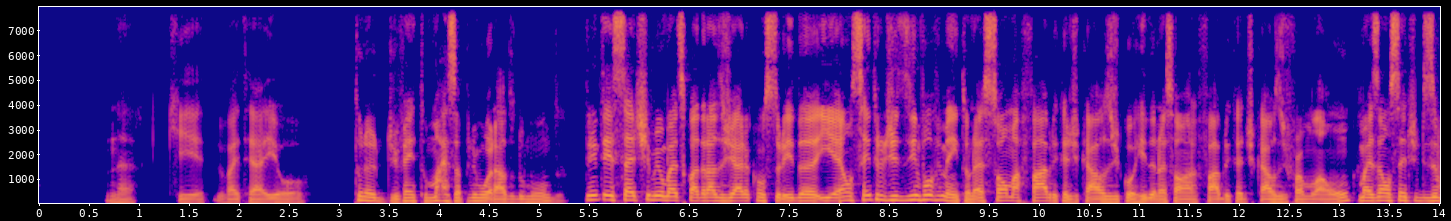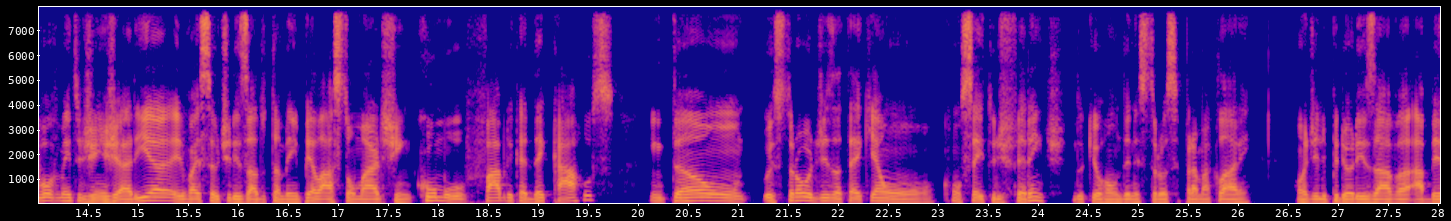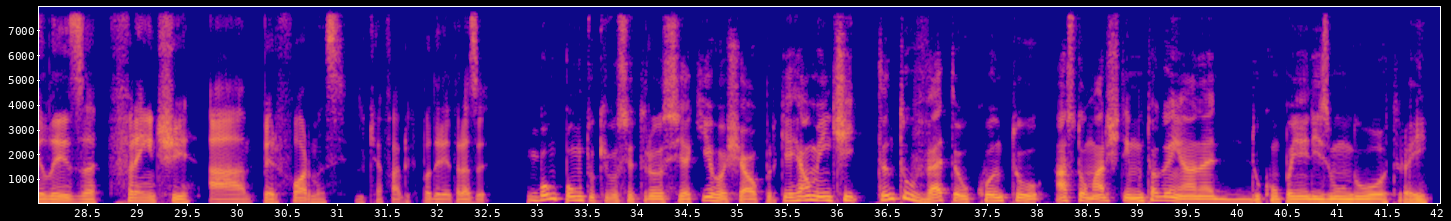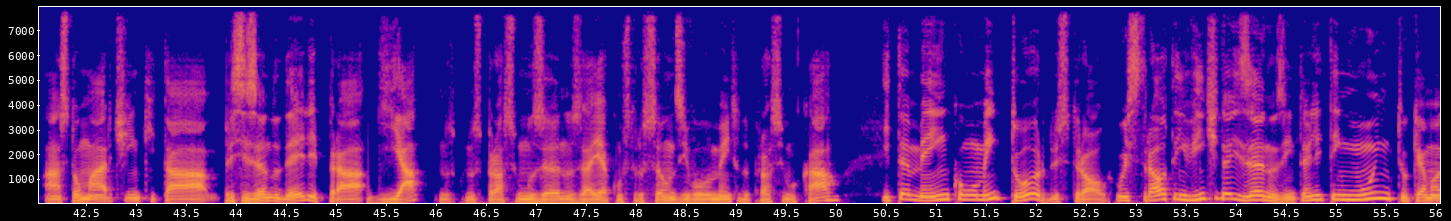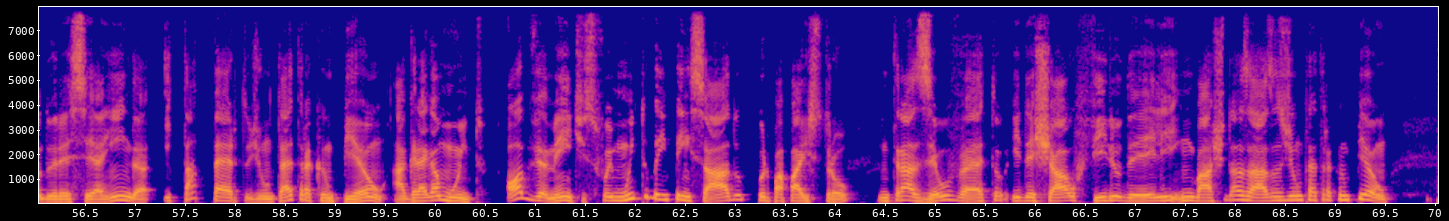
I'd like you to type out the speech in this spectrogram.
né? Que vai ter aí o túnel de vento mais aprimorado do mundo. 37 mil metros quadrados de área construída e é um centro de desenvolvimento, não é só uma fábrica de carros de corrida, não é só uma fábrica de carros de Fórmula 1, mas é um centro de desenvolvimento de engenharia, ele vai ser utilizado também pela Aston Martin como fábrica de carros. Então, o Stroll diz até que é um conceito diferente do que o Ron Dennis trouxe para a McLaren onde ele priorizava a beleza frente à performance do que a fábrica poderia trazer. Um bom ponto que você trouxe aqui, Rochelle, porque realmente tanto o Vettel quanto Aston Martin tem muito a ganhar, né, do companheirismo um do outro aí. A Aston Martin que tá precisando dele para guiar nos, nos próximos anos aí a construção, desenvolvimento do próximo carro e também como mentor do Stroll. O Stroll tem 22 anos, então ele tem muito que amadurecer ainda e tá perto de um tetracampeão agrega muito. Obviamente, isso foi muito bem pensado por papai Stroll em trazer o Vettel e deixar o filho dele embaixo das asas de um tetracampeão.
